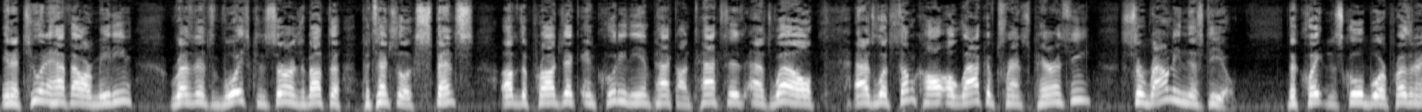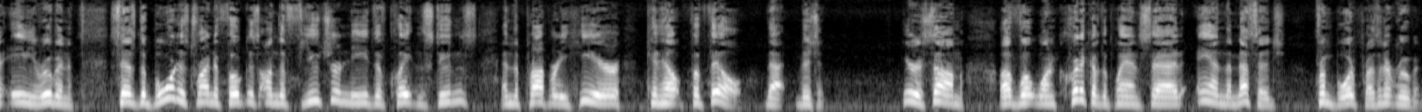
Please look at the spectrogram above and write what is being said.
In a two and a half hour meeting, residents voiced concerns about the potential expense of the project, including the impact on taxes, as well as what some call a lack of transparency surrounding this deal. The Clayton School Board President Amy Rubin says the board is trying to focus on the future needs of Clayton students, and the property here can help fulfill that vision. Here are some of what one critic of the plan said and the message from Board President Rubin.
